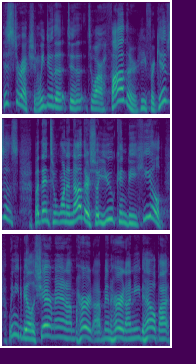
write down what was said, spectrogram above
this direction. We do the to, the to our Father, He forgives us, but then to one another so you can be healed. We need to be able to share, man, I'm hurt, I've been hurt, I need help. I,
